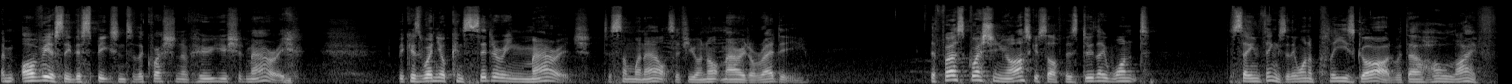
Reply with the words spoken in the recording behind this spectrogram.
um, obviously, this speaks into the question of who you should marry. Because when you're considering marriage to someone else, if you are not married already, the first question you ask yourself is do they want the same things? Do they want to please God with their whole life?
